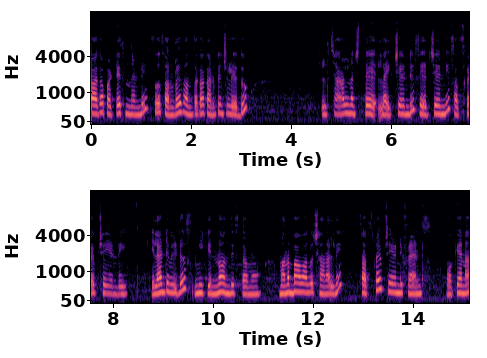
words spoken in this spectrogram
బాగా పట్టేసిందండి. సో సన్ రైజ్ అంతగా కనిపించలేదు. ఛానల్ నచ్చితే లైక్ చేయండి షేర్ చేయండి సబ్స్క్రైబ్ చేయండి. ఇలాంటి వీడియోస్ మీకు ఎన్నో అందిస్తాము. మన భావాలు ఛానల్ని సబ్స్క్రైబ్ చేయండి ఫ్రెండ్స్. ఓకేనా?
